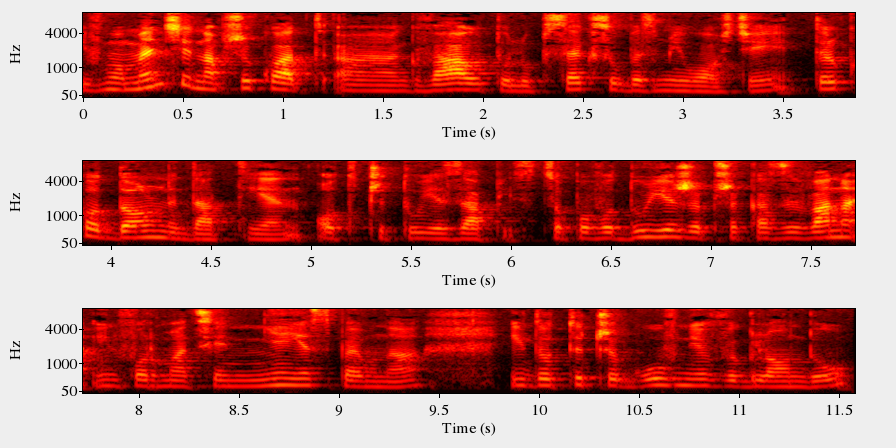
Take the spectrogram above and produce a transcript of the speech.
I w momencie na przykład e, gwałtu lub seksu bez miłości, tylko dolny datien odczytuje zapis, co powoduje, że przekazywana informacja nie jest pełna i dotyczy głównie wyglądu,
